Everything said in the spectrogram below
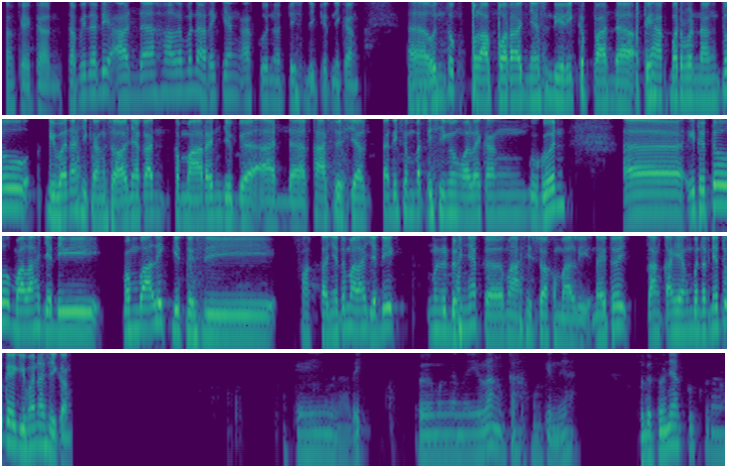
Oke Kang, tapi tadi ada hal yang menarik yang aku notice sedikit nih Kang. Uh, untuk pelaporannya sendiri kepada pihak berwenang tuh gimana sih Kang? Soalnya kan kemarin juga ada kasus yang tadi sempat disinggung oleh Kang Gugun. Uh, itu tuh malah jadi membalik gitu sih faktanya tuh malah jadi menuduhnya ke mahasiswa kembali. Nah itu langkah yang benernya tuh kayak gimana sih Kang? Oke menarik e, mengenai langkah mungkin ya. Sebetulnya aku kurang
